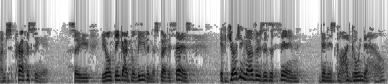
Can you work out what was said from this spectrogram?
I'm just prefacing it. So you, you don't think I believe in this, but it says, if judging others is a sin, then is God going to hell?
